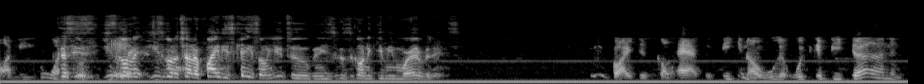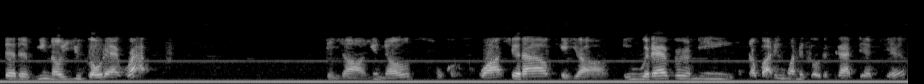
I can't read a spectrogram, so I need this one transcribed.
Well, I mean, because go he's, to he's gonna he's gonna try to fight his case on YouTube and he's just gonna give me more evidence. He's probably just gonna ask to see, you know, what, what could be done instead of, you know, you go that route. Can y'all, you know, squash it out? Can y'all do whatever? I mean, nobody want to go to goddamn jail.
